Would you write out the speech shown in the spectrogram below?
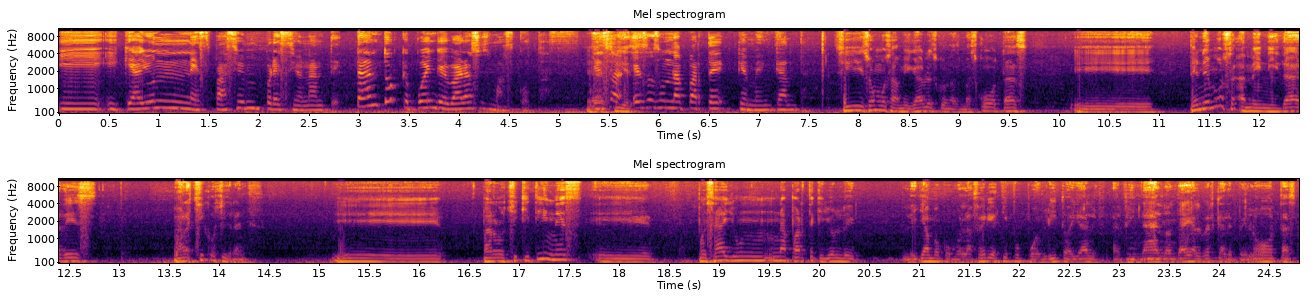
Y, y que hay un espacio impresionante, tanto que pueden llevar a sus mascotas. Esa, es. Eso es una parte que me encanta. Sí, somos amigables con las mascotas. eh, tenemos amenidades para chicos y grandes. Eh, para los chiquitines, eh, pues hay un- una parte que yo le, le llamo como la feria tipo pueblito allá al, al final, donde hay alberca de pelotas.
